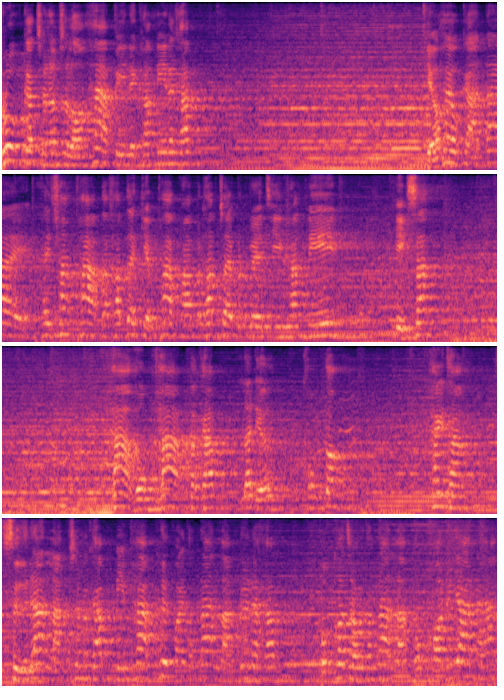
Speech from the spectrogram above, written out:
ร่วมกันเฉลิมฉลอง 5 ปีในครั้งนี้นะครับ เดี๋ยวให้โอกาสได้ให้ช่างภาพนะครับ ได้เก็บภาพความประทับใจบนเวทีครั้งนี้ อีกสักห้าหกภาพนะครับ แล้วเดี๋ยวคงต้องให้ทางสื่อด้านหลังใช่ไหมครับ มีภาพเคลื่อนไหวทางด้านหลังด้วยนะครับ ผมเข้าใจว่าทางด้านหลังผมขออนุญาตนะฮะ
